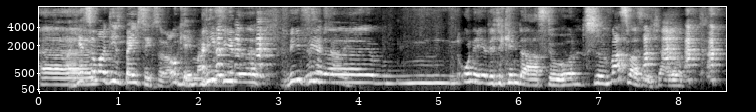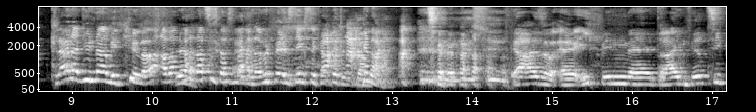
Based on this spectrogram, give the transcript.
Äh, Jetzt nochmal die Basics, oder? Okay, mach. wie viele, wie viele äh, uneheliche Kinder hast du und was weiß ich? Also, Kleiner Dynamikkiller, aber Ja. lass uns das machen, damit wir ins nächste Kapitel kommen. genau. Ja, also äh, ich bin äh, 43.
